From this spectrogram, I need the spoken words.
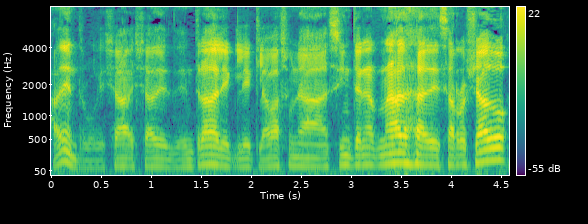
adentro, porque ya, ya de, de entrada le, le clavas una, sin tener nada desarrollado,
